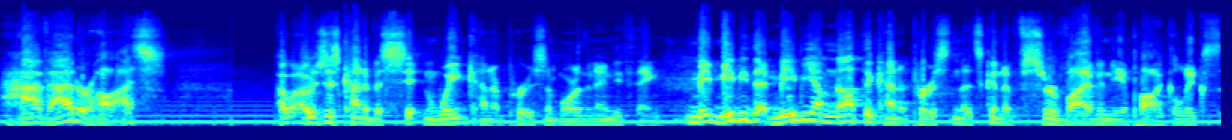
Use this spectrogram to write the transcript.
have at her, Haas. I, I was just kind of a sit and wait kind of person more than anything. May- Maybe that maybe I'm not the kind of person that's going to survive in the apocalypse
